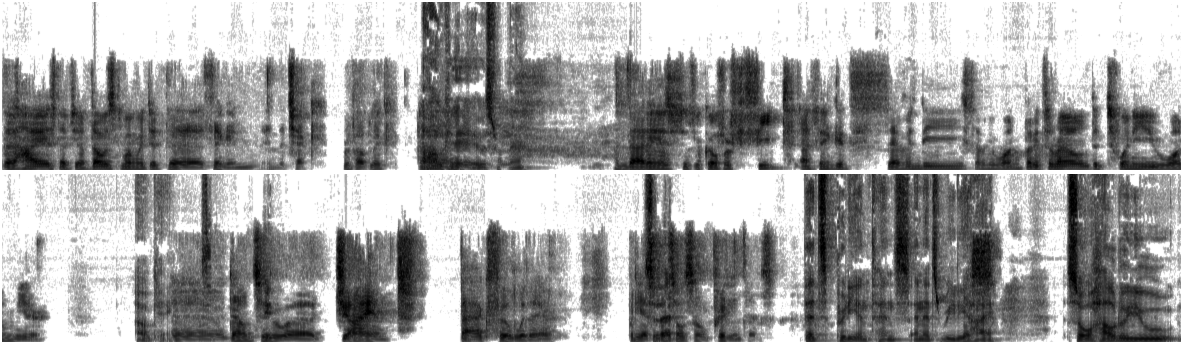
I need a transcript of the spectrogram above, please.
the highest I've jumped. That was when we did the thing in in the Czech Republic. Oh, okay, um, it was from there. And that is, if we go for feet, I think it's 70, 71, but it's around the 21 meter. Okay. Uh, down to a giant bag filled with air. But yes, so that's that, also pretty intense. That's pretty intense and it's really yes. high. So how do you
